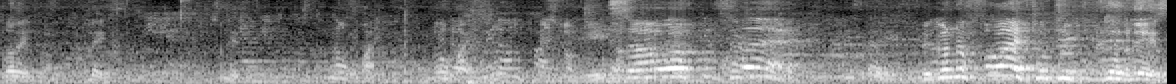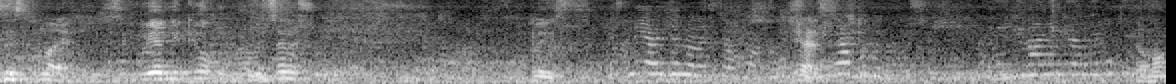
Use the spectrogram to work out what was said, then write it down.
Please. Please. No fight. No fight. It's our flag. We're gonna fight for the, the, this flag. Please. Yes. Tamam,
